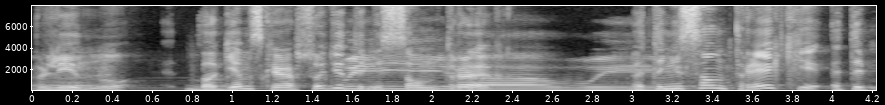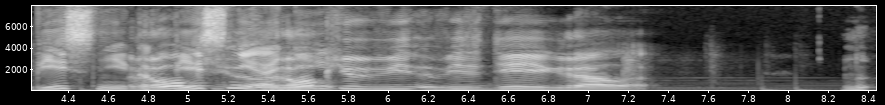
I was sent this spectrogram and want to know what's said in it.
Блин, Э, ну Богемская рапсодия это не саундтрек. we. Это не саундтреки, это песни. Как Рок, песни, они... Рокью везде играла. Ну,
